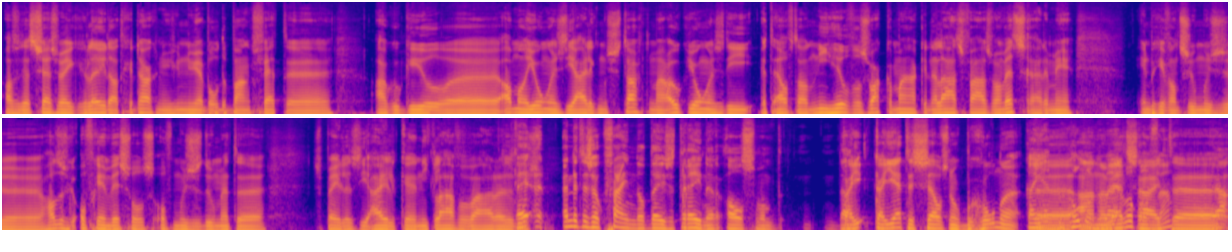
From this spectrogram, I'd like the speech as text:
als ik dat zes weken geleden had gedacht, nu, nu hebben we op de bank Vet, eh Agogiel, eh allemaal jongens die eigenlijk moesten starten, maar ook jongens die het elftal niet heel veel zwakker maken in de laatste fase van wedstrijden meer. In het begin van het seizoen moesten hadden ze of geen wissels, of moesten ze doen met de spelers die eigenlijk eh, niet klaar voor waren. En het is ook fijn dat deze trainer als... Want Kaj- Kajet is zelfs nog begonnen, eh, begonnen aan een Lokhoff, wedstrijd hè? eh, Ja.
